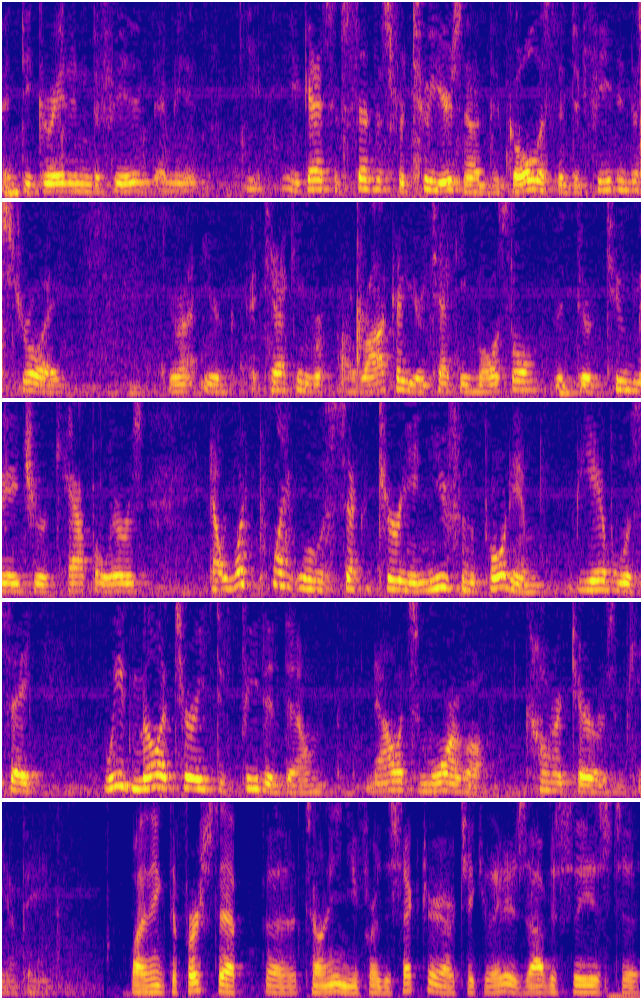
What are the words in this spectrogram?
and degraded and defeated? I mean, you, you guys have said this for two years now. The goal is to defeat and destroy. You're, you're attacking uh, Raqqa, you're attacking Mosul. The- They're two major capital areas. At what point will the secretary and you from the podium be able to say, we've military defeated them, now it's more of a counterterrorism campaign? Well, I think the first step, uh, Tony, and you've heard the Secretary articulate it, is obviously is to,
